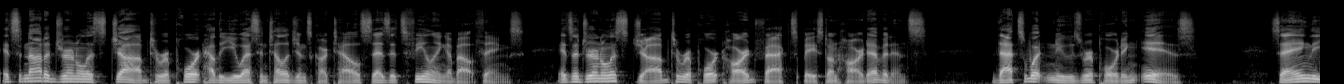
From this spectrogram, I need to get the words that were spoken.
It's not a journalist's job to report how the U.S. intelligence cartel says it's feeling about things. It's a journalist's job to report hard facts based on hard evidence. That's what news reporting is. Saying the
